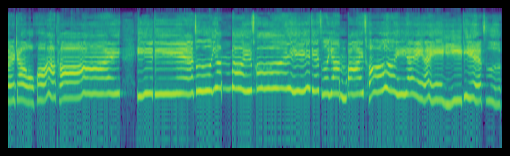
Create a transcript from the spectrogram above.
儿照花台，一碟子腌白菜，一碟子腌白菜，耶，一碟子，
